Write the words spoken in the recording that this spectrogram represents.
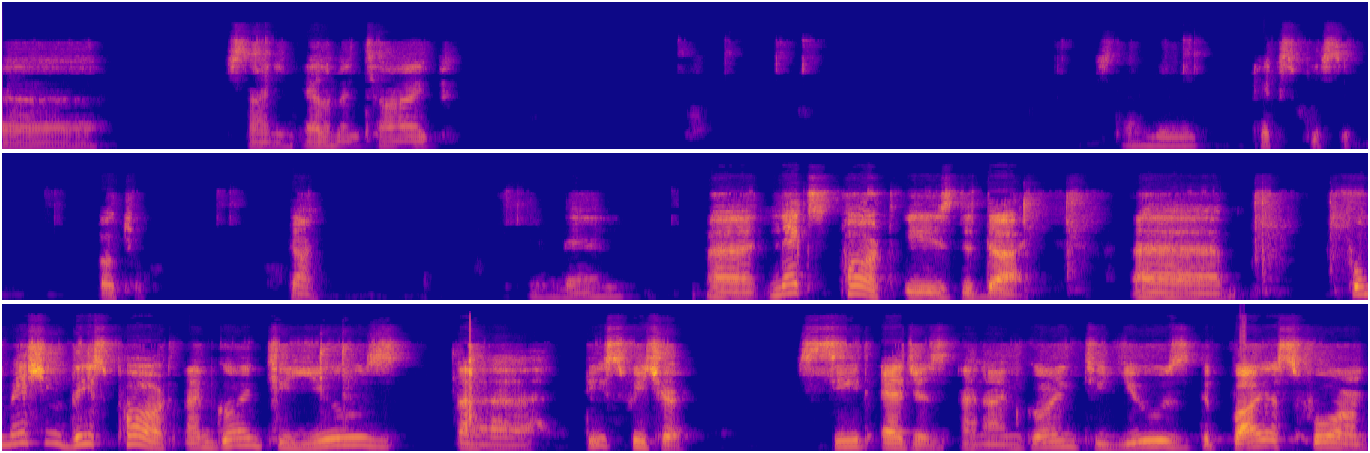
Uh, assigning element type, standard, explicit. Okay, done. And then uh, next part is the die. Uh, for meshing this part, I'm going to use uh, this feature, seed edges, and I'm going to use the bias form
